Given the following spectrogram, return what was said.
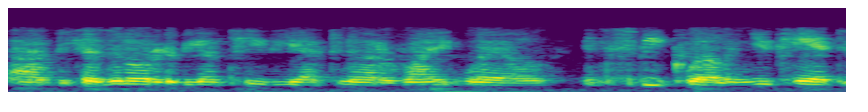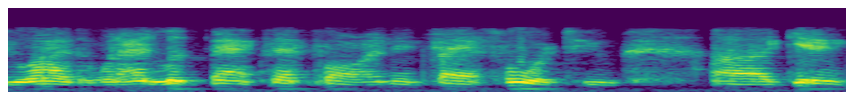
uh, because in order to be on TV you have to know how to write well and speak well, and you can't do either. When I look back that far and then fast forward to uh, getting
